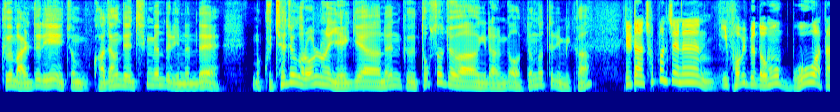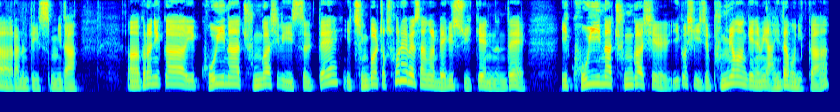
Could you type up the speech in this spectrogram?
그 말들이 좀 과장된 측면들이 있는데 뭐 구체적으로 언론에 얘기하는 그 독소 조항이라는 건 어떤 것들입니까? 일단 첫 번째는 이 법이 너무 모호하다라는 데 있습니다. 어, 그러니까 이 고의나 중과실이 있을 때 이 징벌적 손해배상을 매길 수 있게 했는데 이 고의나 중과실 이것이 이제 분명한 개념이 아니다 보니까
